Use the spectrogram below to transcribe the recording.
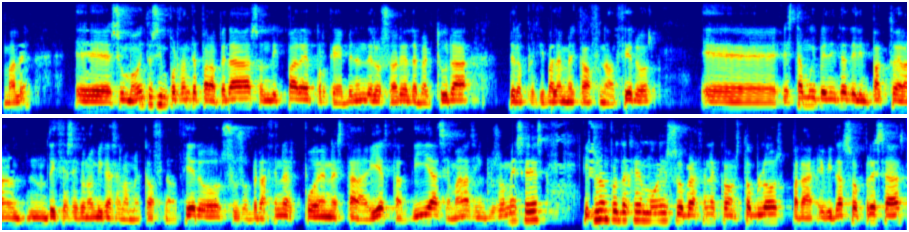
¿vale? Eh, sus momentos importantes para operar son dispares porque dependen de los horarios de apertura de los principales mercados financieros. Eh, está muy pendiente del impacto de las noticias económicas en los mercados financieros, sus operaciones pueden estar abiertas días, semanas, incluso meses, y suelen proteger muy bien sus operaciones con stop loss para evitar sorpresas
